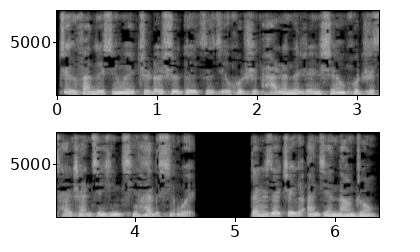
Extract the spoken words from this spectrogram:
这个犯罪行为指的是对自己或者是他人的人身或者是财产进行侵害的行为。但是在这个案件当中，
